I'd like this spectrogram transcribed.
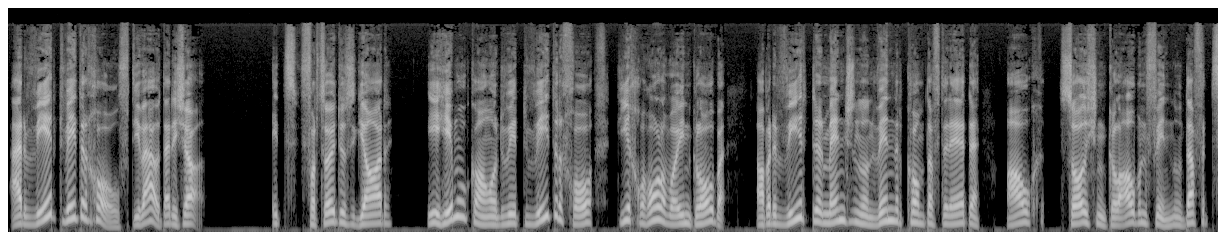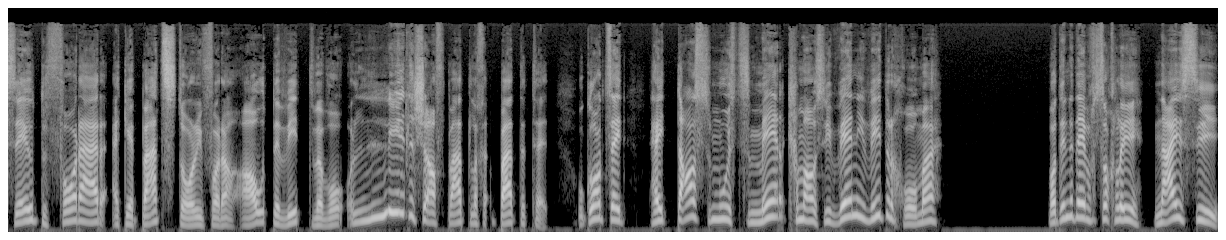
er wird wiederkommen auf die Welt, er ist ja jetzt vor 2000 Jahren in den Himmel gegangen und wird wiederkommen, die holen, die ihn glauben. Aber wird der Menschensohn, wenn er kommt auf der Erde, auch solchen Glauben finden. Und da erzählt er vorher eine Gebetsstory von einer alten Witwe, die Leidenschaft betet hat. Und Gott sagt, hey, das muss das Merkmal sein, wenn ich wiederkomme, wo ich nicht einfach so ein bisschen nice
